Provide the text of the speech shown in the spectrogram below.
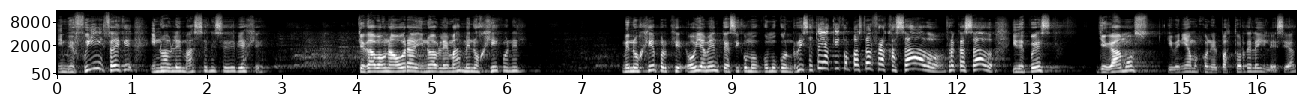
Y me fui, ¿sabe qué? Y no hablé más en ese viaje. Quedaba una hora y no hablé más, me enojé con él. Me enojé porque obviamente así como, como con risa, estoy aquí con pastor fracasado, fracasado. Y después llegamos y veníamos con el pastor de la iglesia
